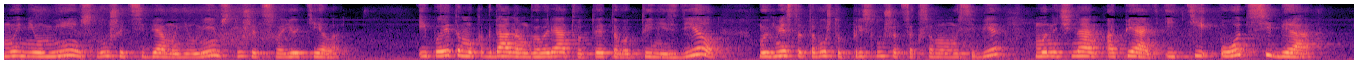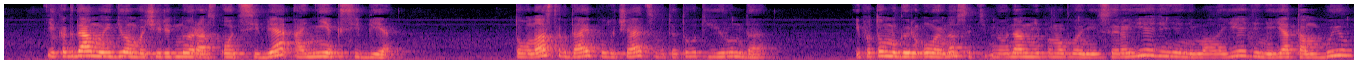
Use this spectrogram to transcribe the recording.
мы не умеем слушать себя, мы не умеем слушать свое тело. И поэтому, когда нам говорят, вот это вот ты не сделал, мы вместо того, чтобы прислушаться к самому себе, мы начинаем опять идти от себя. И когда мы идем в очередной раз от себя, а не к себе, то у нас тогда и получается вот эта вот ерунда. И потом мы говорим, ой, у нас нам не помогло ни сыроедение, ни малоедение, я там был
